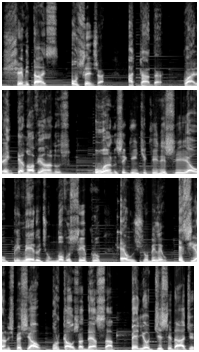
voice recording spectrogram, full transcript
Shemitais, ou seja, a cada 49 anos, o ano seguinte que inicia o primeiro de um novo ciclo é o jubileu. Esse ano especial, por causa dessa periodicidade,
